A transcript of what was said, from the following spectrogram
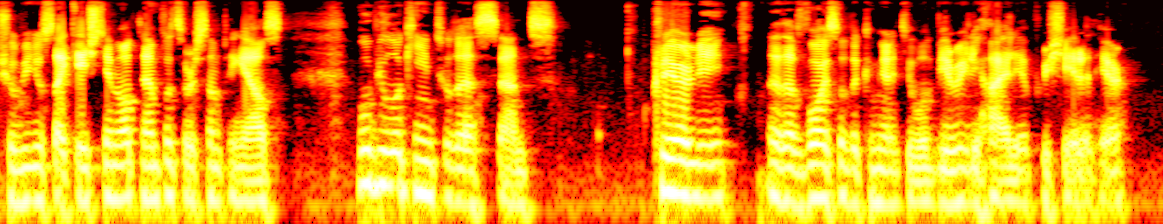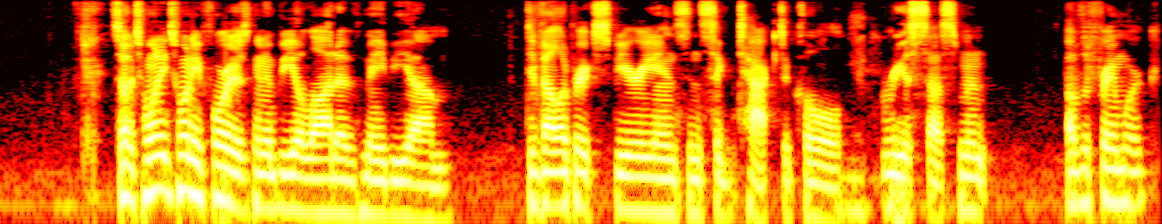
Should we use like HTML templates or something else? We'll be looking into this, and clearly, the voice of the community will be really highly appreciated here. So 2024, there's going to be a lot of maybe um, developer experience and syntactical reassessment of the framework.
